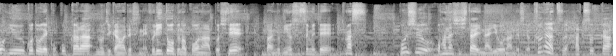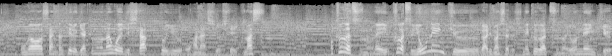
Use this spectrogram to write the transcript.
ということでここからの時間はですねフリートークのコーナーとして番組を進めていきます。今週お話ししたい内容なんですが9月20日小川さん×逆物名古屋でしたというお話をしていきます。9月のね9月4連休がありましたですね。9月の4連休、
